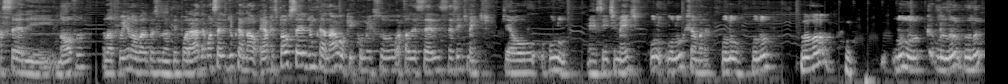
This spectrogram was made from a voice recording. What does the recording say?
uma série nova. Ela foi renovada para a segunda temporada. É uma série de um canal. É a principal série de um canal que começou a fazer séries recentemente, que é o Hulu. É recentemente. Hulu, Hulu que chama, né? Hulu, Hulu, Lulu? Lulu, Lulu, Lulu.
